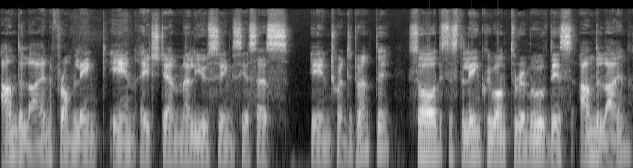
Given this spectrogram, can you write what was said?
underline from link in HTML using CSS in 2020. So this is the link we want to remove this underline.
